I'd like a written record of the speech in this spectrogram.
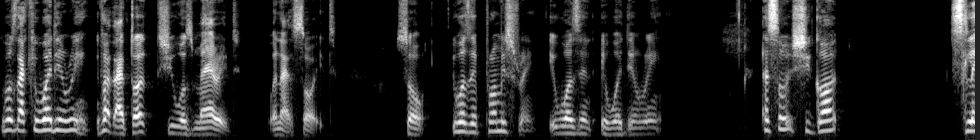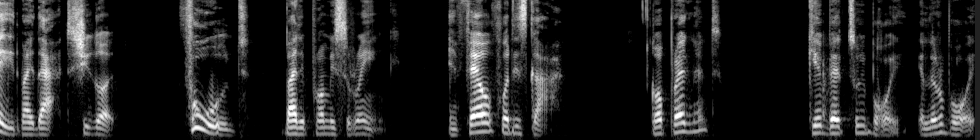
it was like a wedding ring. In fact i thought she was married when i saw it. So it was a promise ring. It wasn't a wedding ring. And so she got slayed by that. She got fooled by the promise ring and fell for this guy. Got pregnant, gave birth to a boy, a little boy.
